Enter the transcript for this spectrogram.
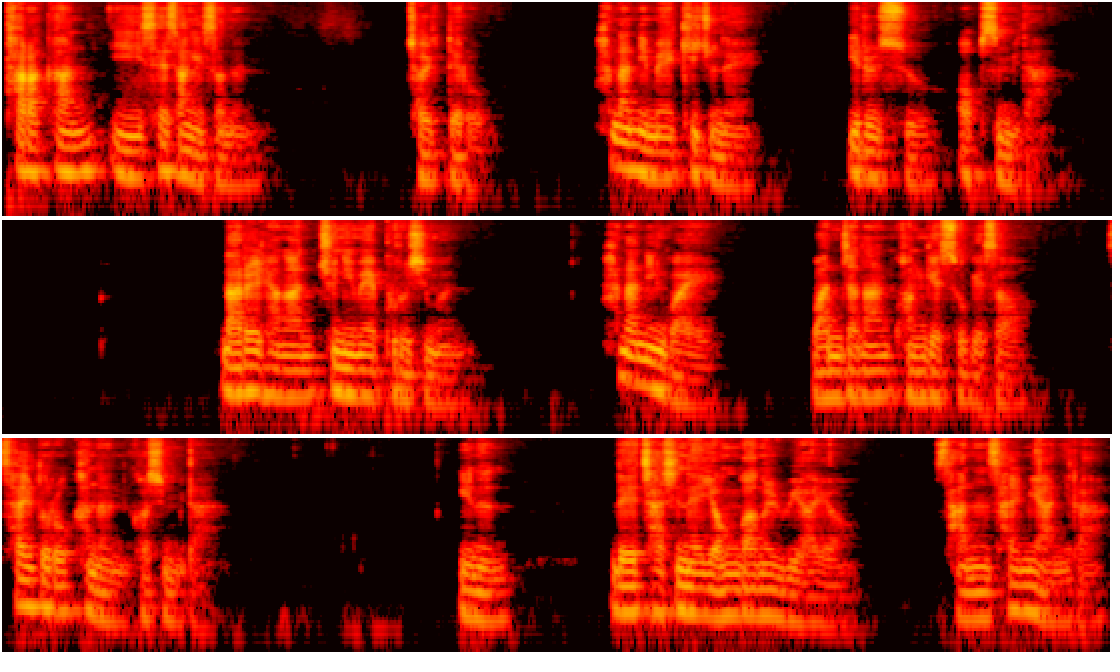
타락한 이 세상에서는 절대로 하나님의 기준에 이를 수 없습니다. 나를 향한 주님의 부르심은 하나님과의 완전한 관계 속에서 살도록 하는 것입니다. 이는 내 자신의 영광을 위하여 사는 삶이 아니라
